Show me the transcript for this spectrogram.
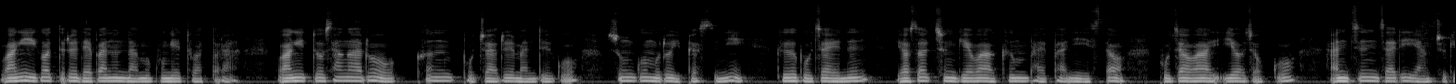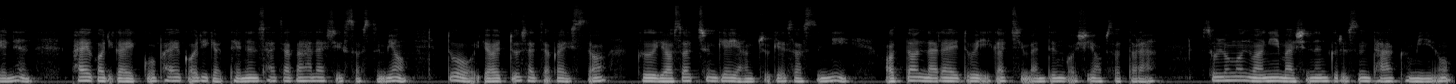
왕이 이것들을 레바논 나무 궁에 두었더라. 왕이 또 상하로 큰 보좌를 만들고 순금으로 입혔으니 그 보좌에는 여섯 층계와 금 발판이 있어 보좌와 이어졌고 앉은 자리 양쪽에는 팔걸이가 있고 팔걸이 곁에는 사자가 하나씩 섰으며 또 열두 사자가 있어 그 여섯 층계 양쪽에 섰으니 어떤 나라에도 이같이 만든 것이 없었더라. 솔로몬 왕이 마시는 그릇은 다 금이요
